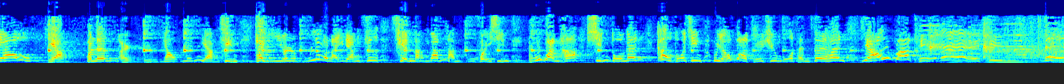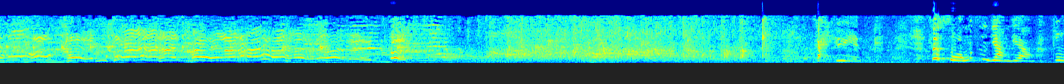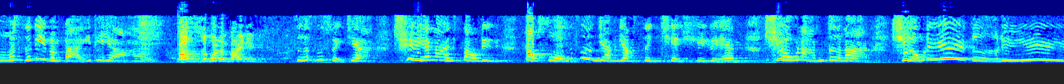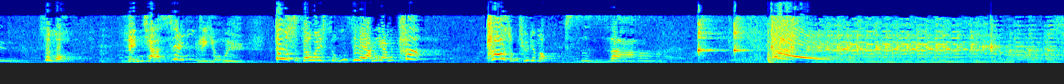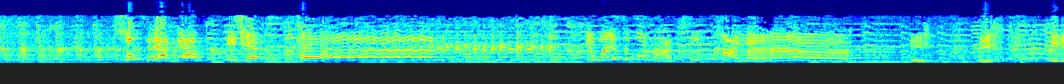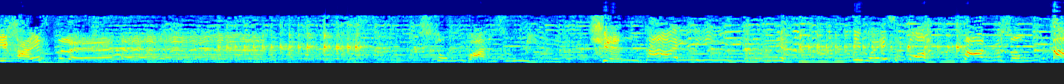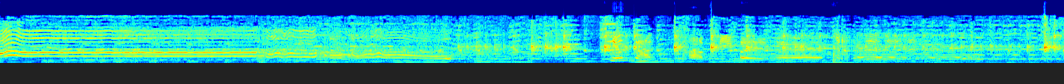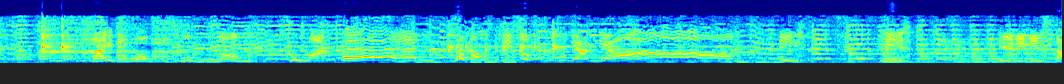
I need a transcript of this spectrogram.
娘。不能儿要能良心，他一儿不能我来两次，千难万难不灰心。不管他心多恩，考多精，我要把铁去磨成针，要把铁去磨成针。盖玉，这宋子娘娘不是你们拜的呀。那是什么人拜的？这是谁家缺男少女，到宋子娘娘生前许愿，求男得男，求女得女。什么？人家生日有余，都是这位宋子娘娘她她送去的吗？是啊。你千子臣，你为什么难生孩儿？你你你的孩子嘞？送官送命全在你，你为什么把儿送到？他的美，害得我无父无梦苦万分。这都是你宋子娘娘，你你你你你丧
